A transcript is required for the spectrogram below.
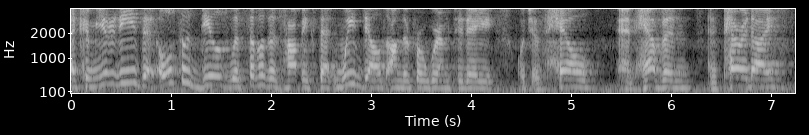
a community that also deals with some of the topics that we dealt on the program today, which is hell and heaven and paradise.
